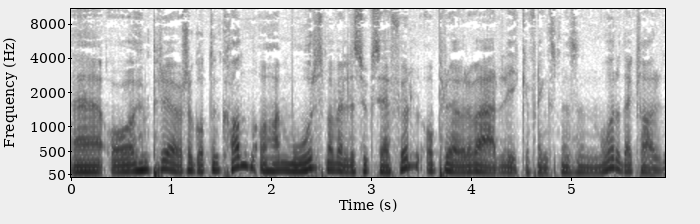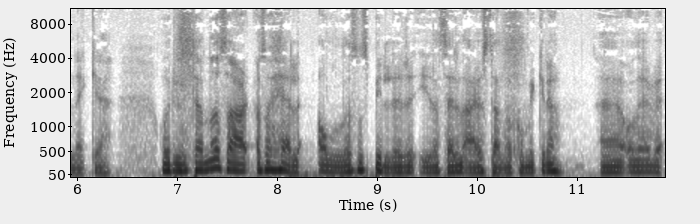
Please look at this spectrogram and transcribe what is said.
Eh, og hun prøver så godt hun kan, og har en mor som er veldig suksessfull, og prøver å være like flink som sin mor, og det klarer hun ikke. Og rundt henne så er altså hele, alle som spiller i den serien, er jo standup-komikere. Eh, og det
